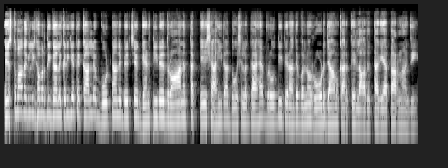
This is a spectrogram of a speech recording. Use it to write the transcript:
ਇਸ ਤੋਂ ਬਾਅਦ ਅਗਲੀ ਖਬਰ ਦੀ ਗੱਲ ਕਰੀਏ ਤੇ ਕੱਲ ਵੋਟਾਂ ਦੇ ਵਿੱਚ ਗਿਣਤੀ ਦੇ ਦੌਰਾਨ ਧੱਕੇਸ਼ਾਹੀ ਦਾ ਦੋਸ਼ ਲੱਗਾ ਹੈ। ਵਿਰੋਧੀ ਧਿਰਾਂ ਦੇ ਵੱਲੋਂ ਰੋਡ ਜਾਮ ਕਰਕੇ ਲਾ ਦਿੱਤਾ ਗਿਆ ਧਰਨਾ ਜੀ।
